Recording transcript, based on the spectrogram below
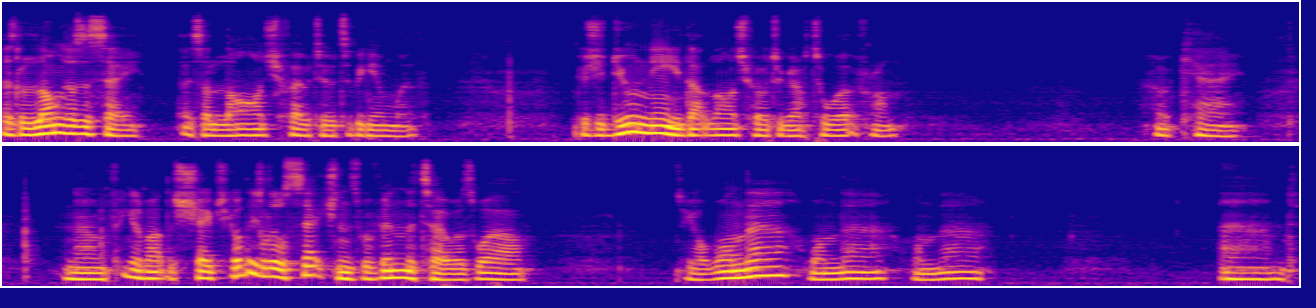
As long as I say it's a large photo to begin with, because you do need that large photograph to work from. Okay. Now I'm thinking about the shapes. You've got these little sections within the toe as well. So you've got one there, one there, one there. And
